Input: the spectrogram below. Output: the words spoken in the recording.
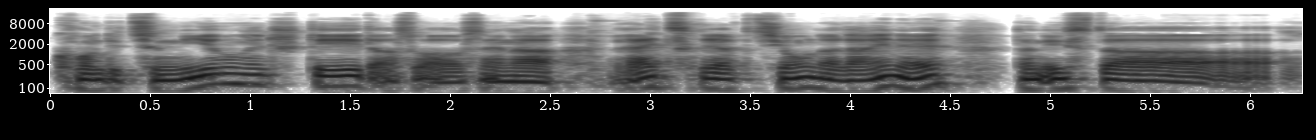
Konditionierung entsteht, also aus einer Reizreaktion alleine, dann ist da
